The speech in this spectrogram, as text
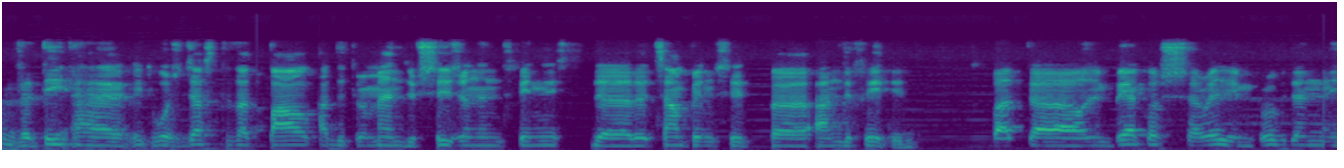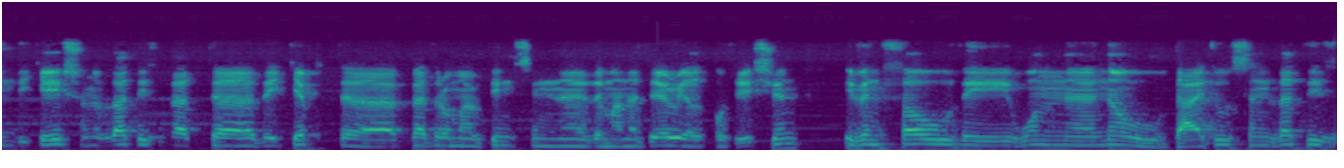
the uh, it was just that PAOK had a tremendous season and finished the, the championship uh, undefeated. But uh, Olympiacos really improved, and an indication of that is that uh, they kept uh, Pedro Martins in uh, the managerial position, even though they won no titles, and that is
